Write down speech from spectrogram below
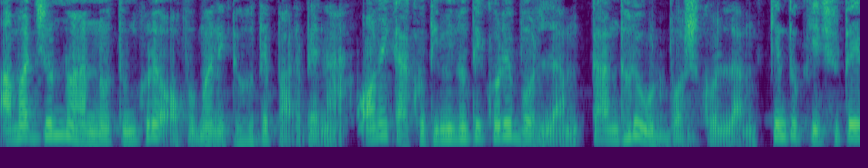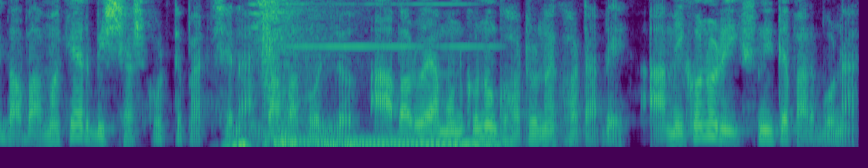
আমার জন্য আর নতুন করে অপমানিত হতে পারবে না। অনেক আকুতি মিনতি করে বললাম, কান ধরে উঠবস করলাম। কিন্তু কিছুতেই বাবা আমাকে আর বিশ্বাস করতে পারছে না। বাবা বলল, আবারও এমন কোনো ঘটনা ঘটাবে। আমি কোনো রিস্ক নিতে পারব না।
